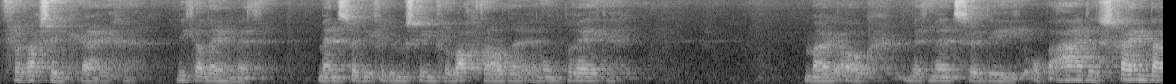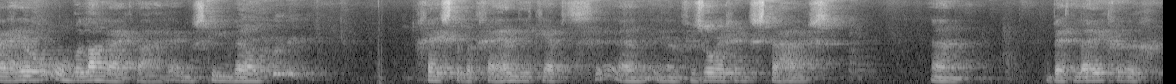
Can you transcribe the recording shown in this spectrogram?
verrassing krijgen. Niet alleen met mensen die we misschien verwacht hadden en ontbreken. Maar ook met mensen die op aarde schijnbaar heel onbelangrijk waren en misschien wel geestelijk gehandicapt en in een verzorgingstehuis en bedlegerig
